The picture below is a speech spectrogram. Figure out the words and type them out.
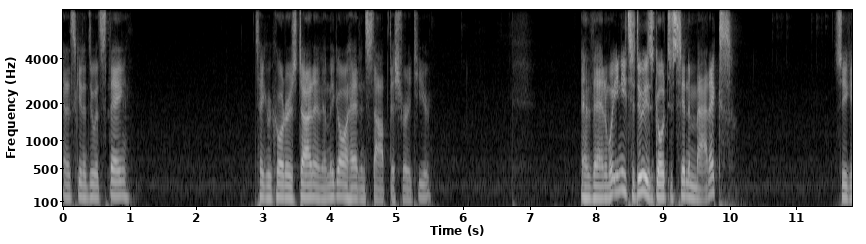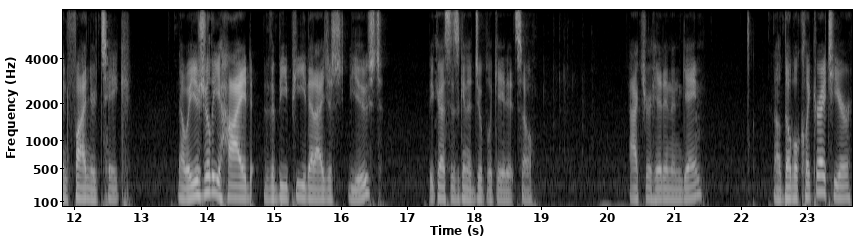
And it's going to do its thing. Take recorder is done. And let me go ahead and stop this right here. And then what you need to do is go to cinematics so you can find your take. Now, we usually hide the BP that I just used because it's going to duplicate it. So, actor hidden in game. I'll double click right here.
